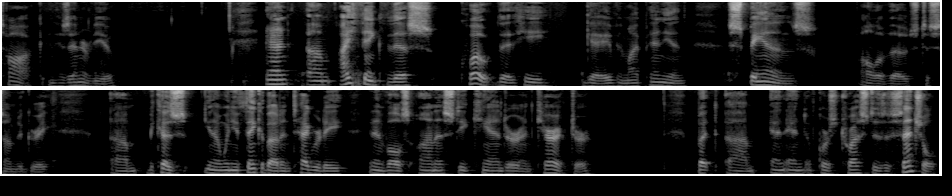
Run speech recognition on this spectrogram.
talk, in his interview. And um, I think this quote that he gave, in my opinion, spans all of those to some degree. Um, because, you know, when you think about integrity, it involves honesty, candor, and character. But, um, and, and of course, trust is essential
